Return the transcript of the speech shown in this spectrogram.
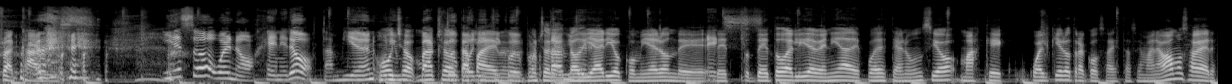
Dracarys. Y eso, bueno, generó también un mucho, impacto mucho tapa de, político mucho de lo diario comieron de, de, de toda el ida y venida después de este anuncio, más que cualquier otra cosa esta semana. Vamos a ver,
